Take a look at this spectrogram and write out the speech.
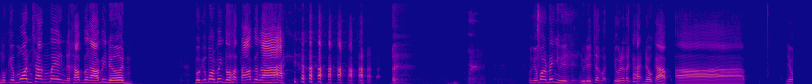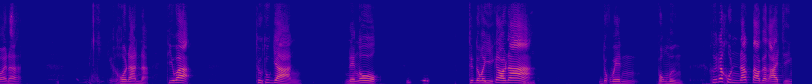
โปเกมอนช่างแม่งเดี๋ยวครับ เวลาไม่เดิน โปเกมอนแม่งโดนสตาร์เวลา โปเกมอนแม่งอยู่ในอยู่ในจักรอยู่ในตะกะเดียวกับอ่าเรียกว่าไงนะ โคนันอะที่ว่าทุกๆอย่างในโลกเทคโนโลยีก้าวหน้ายกเว้นพวกมึง คือถ้าคุณนับตามเวลาจริง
